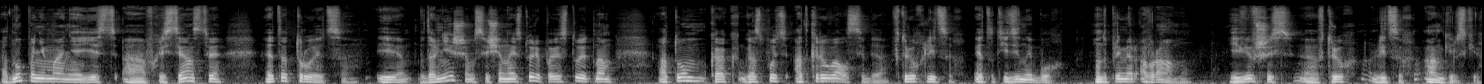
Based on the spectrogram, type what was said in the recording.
одно понимание есть, а в христианстве это троица. И в дальнейшем священная история повествует нам о том, как Господь открывал себя в трех лицах, этот единый Бог. Ну, например, Аврааму, явившись э, в трех лицах ангельских.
